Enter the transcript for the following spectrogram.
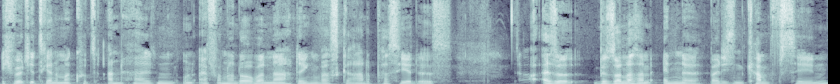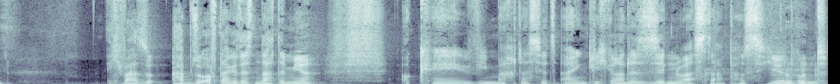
ich würde jetzt gerne mal kurz anhalten und einfach nur darüber nachdenken, was gerade passiert ist. Also besonders am Ende bei diesen Kampfszenen, ich war so, habe so oft da gesessen, dachte mir, okay, wie macht das jetzt eigentlich gerade Sinn, was da passiert? Und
